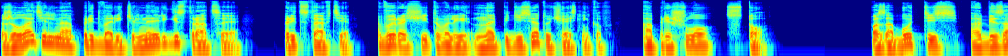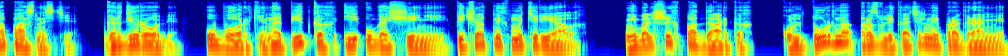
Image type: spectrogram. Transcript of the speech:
Желательно предварительная регистрация. Представьте, вы рассчитывали на 50 участников, а пришло 100. Позаботьтесь о безопасности, гардеробе, уборке, напитках и угощении, печатных материалах, небольших подарках, культурно-развлекательной программе,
